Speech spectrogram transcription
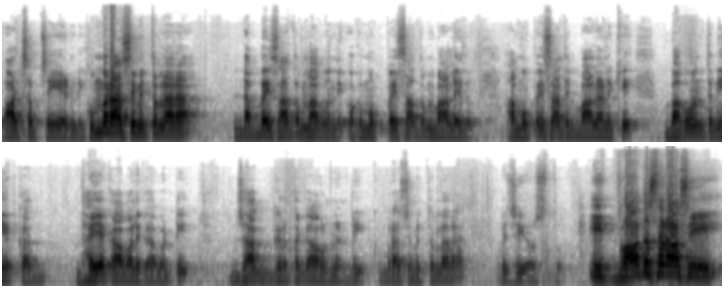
WhatsApp చేయండి. కుంభరాశి మిత్రులారా డెబ్బై శాతం బాగుంది. ఒక ముప్పై శాతం బాగాలేదు ఆ ముప్పై శాతం బాలానికి భగవంతుని యొక్క దయ కావాలి కాబట్టి జాగ్రత్తగా ఉండండి. కుంభరాశి మిత్రులారా విజయోస్తు. ఈ ద్వాదశ రాశి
